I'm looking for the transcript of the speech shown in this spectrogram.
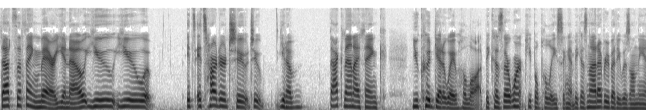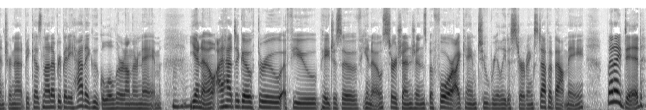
That's the thing. There, you know, you you, it's it's harder to to you know. Back then, I think you could get away with a lot because there weren't people policing it because not everybody was on the internet because not everybody had a Google alert on their name. Mm-hmm. You know, I had to go through a few pages of, you know, search engines before I came to really disturbing stuff about me, but I did.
